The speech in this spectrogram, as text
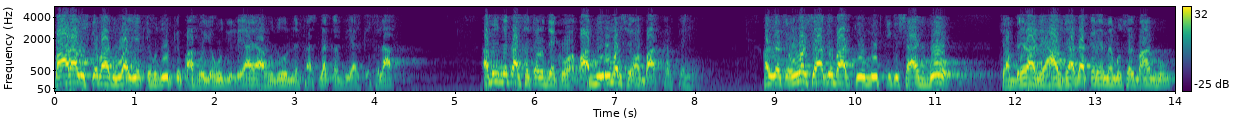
بہرحال اس کے بعد ہوا یہ کہ حضور کے پاس وہ یہودی لے آیا، حضور نے فیصلہ کر دیا اس کے خلاف۔ اب اس نے کہا اچھا چلو دیکھو آپ بھی عمر سے اور بات کرتے ہیں۔ حضرت عمر سے آ کے بات کی، امید کی کہ شاید وہ جب میرا لحاظ زیادہ کرے میں مسلمان ہوں۔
